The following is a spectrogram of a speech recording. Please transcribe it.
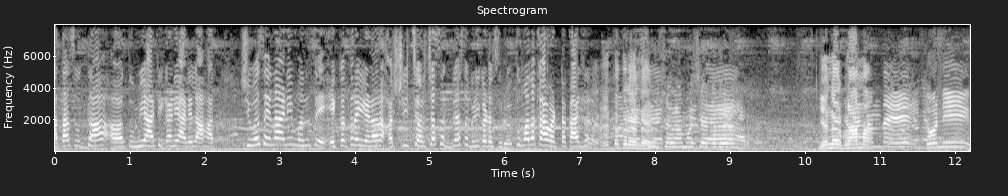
आता सुद्धा तुम्ही या ठिकाणी आलेला आहात. शिवसेना आणि मनसे एकत्र येणार अशी चर्चा सध्या सगळीकडे सुरू आहे. तुम्हाला काय वाटतं? काय झालं? एकत्र येणार. येणार. येणार पण आम्हा आनंद आहे. दोन्ही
